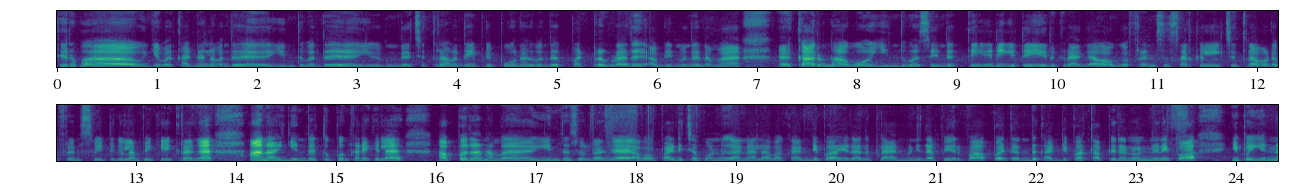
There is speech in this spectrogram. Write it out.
கிருபா இவ கண்ணில் வந்து இந்து வந்து இந்த சித்ரா வந்து இப்படி போனது வந்து பற்றக்கூடாது அப்படின்னு வந்து நம்ம கருணாவும் இந்துவும் சேர்ந்து தேடிக்கிட்டே இருக்கிறாங்க. அவங்க ஃப்ரெண்ட்ஸ் சர்க்கிள் சித்ராவோட ஃப்ரெண்ட்ஸ் வீட்டுக்கெல்லாம் போய் கேட்குறாங்க ஆனால் எந்த துப்பும் கிடைக்கல. அப்போ தான் நம்ம இந்து சொல்கிறாங்க அவள் படித்த பொண்ணு அதனால் அவள் கண்டிப்பாக ஏதாவது பிளான் பண்ணி தான் போயிருப்பா அப்பாட்டேருந்து கண்டிப்பாக தப்பிடணும்னு நினைப்பா. இப்போ என்ன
